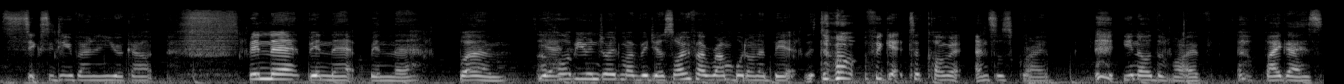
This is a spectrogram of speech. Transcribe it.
62 pound in your account. Been there, been there, been there. But um, yeah. I hope you enjoyed my video. Sorry if I rambled on a bit. Don't forget to comment and subscribe. You know the vibe. Bye, guys.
